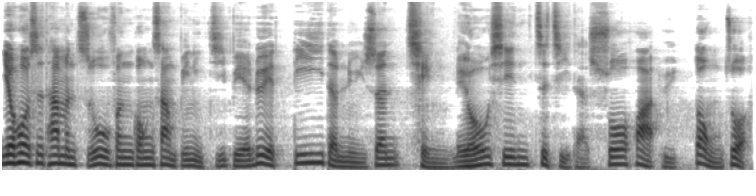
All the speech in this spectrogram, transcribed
又或是他们职务分工上比你级别略低的女生，请留心自己的说话与动作。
